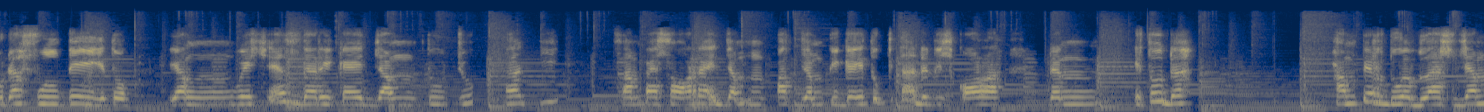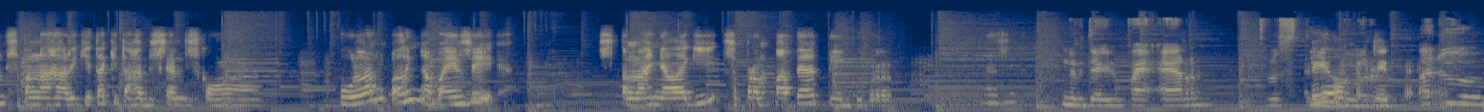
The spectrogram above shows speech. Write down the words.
udah full day gitu. Yang which is dari kayak jam 7 pagi sampai sore jam 4 jam 3 itu kita ada di sekolah. Dan itu udah hampir 12 jam setengah hari kita kita habiskan di sekolah. Pulang paling ngapain sih? Setengahnya lagi seperempatnya tidur. Ya sih. Ngerjain PR terus Real, tidur. ngerjain PR. aduh.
